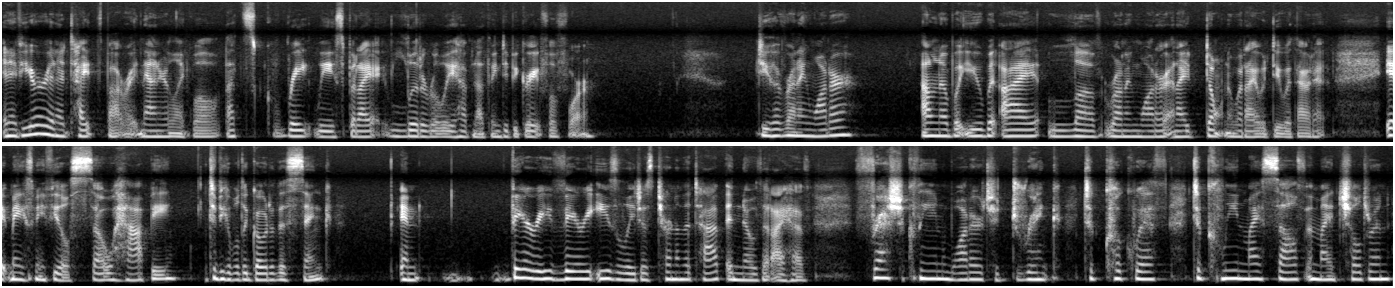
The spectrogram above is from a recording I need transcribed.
And if you're in a tight spot right now and you're like, well, that's great, Lise, but I literally have nothing to be grateful for. Do you have running water? I don't know about you, but I love running water and I don't know what I would do without it. It makes me feel so happy to be able to go to the sink and very, very easily just turn on the tap and know that I have fresh, clean water to drink, to cook with, to clean myself and my children.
